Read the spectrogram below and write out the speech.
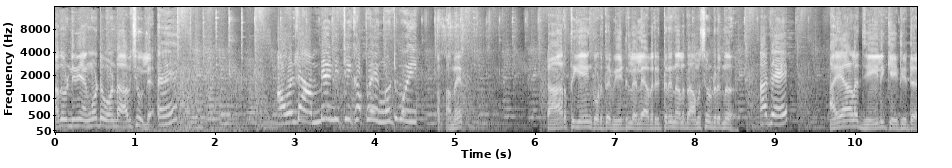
അതുകൊണ്ട് ഇനി അങ്ങോട്ട് പോകേണ്ട ആവശ്യമില്ല ഏ? അവളുടെ അമ്മ അനിത്തേക്കപ്പോ എങ്ങോട്ട് പോയി? അമ്മേ കാർത്തികേയൻ കൊടുത്ത വീട്ടിലല്ലേ അവർ ഇത്രയും നാൾ താമസിച്ചുകൊണ്ടിരുന്നത്? അതെ. അയാളെ ജയിലിൽ കയറ്റിയിട്ട്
